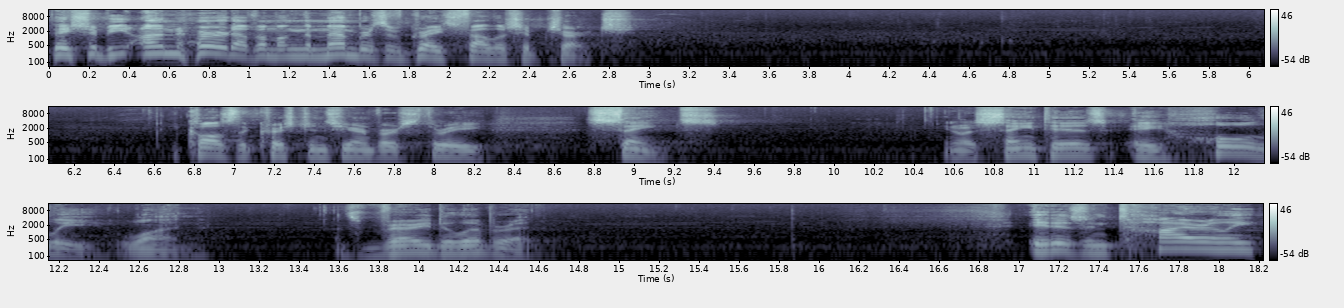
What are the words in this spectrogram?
They should be unheard of among the members of Grace Fellowship Church. Calls the Christians here in verse 3 saints. You know what a saint is? A holy one. That's very deliberate. It is entirely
